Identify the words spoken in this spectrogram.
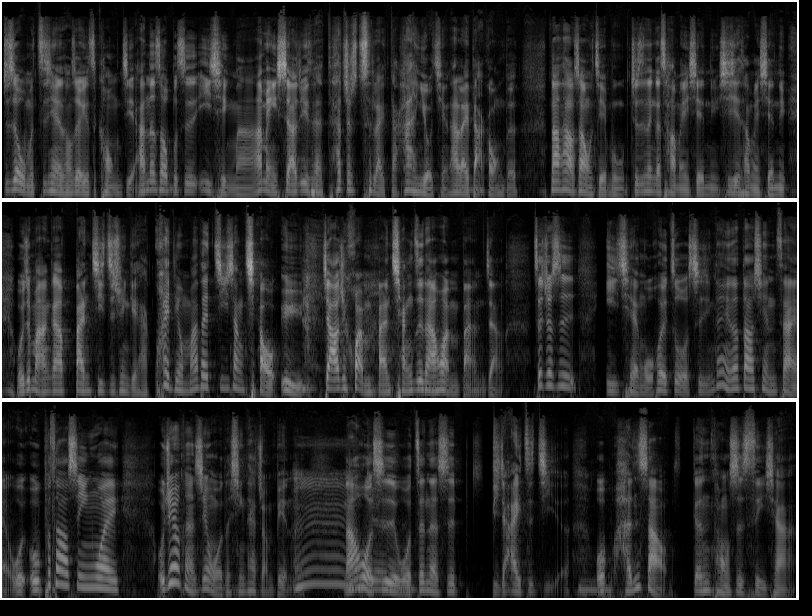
就是我们之前的同事有一个是空姐啊，那时候不是疫情嘛，她没事啊，就她就是来打，她很有钱，她来打工的。那她有上我节目，就是那个草莓仙女，谢谢草莓仙女，我就马上跟她班机资讯给她，快点，我们要在机上巧遇，叫她去换班，强制她换班，这样，这就是以前我会做的事情。但你说到现在，我我不知道是因为，我觉得有可能是因为我的心态转变了，嗯、然后我是我真的是比较爱自己的，嗯、我很少跟同事私底下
